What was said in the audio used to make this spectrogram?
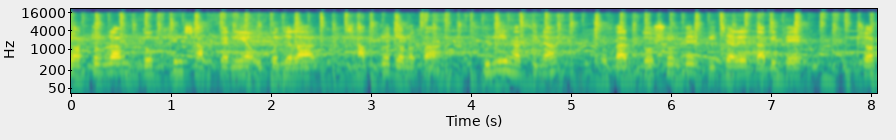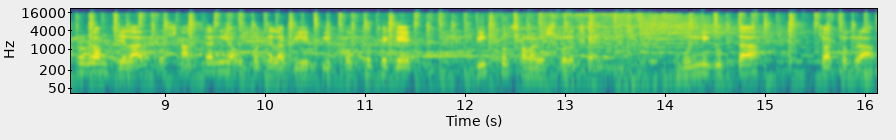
চট্টগ্রাম দক্ষিণ সাতকানিয়া উপজেলার ছাত্র জনতা খুনি হাসিনা ও তার দোসরদের বিচারের দাবিতে চট্টগ্রাম জেলার ও সাতকানিয়া উপজেলা বিএনপির পক্ষ থেকে বিক্ষোভ সমাবেশ করেছেন। মুন্নি গুপ্তা, চট্টগ্রাম।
